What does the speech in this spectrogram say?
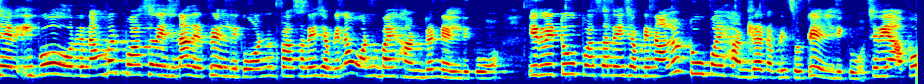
சரி இப்போ ஒரு நம்பர் பர்சன்டேஜ்னா அது எப்படி எழுதிக்குவோம்? ஒன் பர்சன்டேஜ் அப்படின்னா ஒன் பை ஹண்ட்ரட் எழுதிக்குவோம். இதுவே டூ பர்சன்டேஜ் அப்படின்னாலும் டூ பை ஹண்ட்ரட் அப்படின்னு சொல்லிட்டு எழுதிக்குவோம். சரியா? அப்போ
